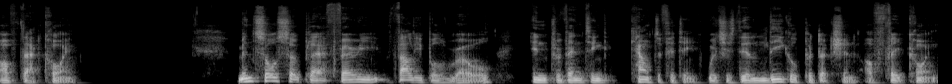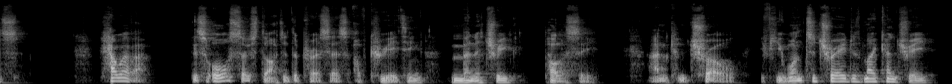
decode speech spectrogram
of that coin. Mints also play a very valuable role in preventing counterfeiting, which is the illegal production of fake coins. However, this also started the process of creating monetary policy and control. If you want to trade with my country,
